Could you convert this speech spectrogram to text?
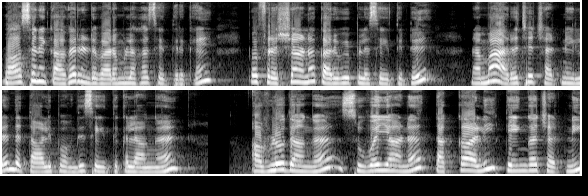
வாசனைக்காக ரெண்டு வரமிளகா சேர்த்துருக்கேன். இப்போ ஃப்ரெஷ்ஷான கருவேப்பிலை சேர்த்துட்டு நம்ம அரைச்ச சட்னியில் இந்த தாளிப்பை வந்து சேர்த்துக்கலாங்க. அவ்வளோதாங்க. சுவையான தக்காளி தேங்காய் சட்னி.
